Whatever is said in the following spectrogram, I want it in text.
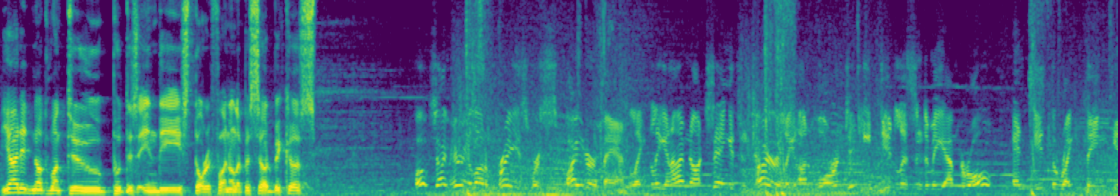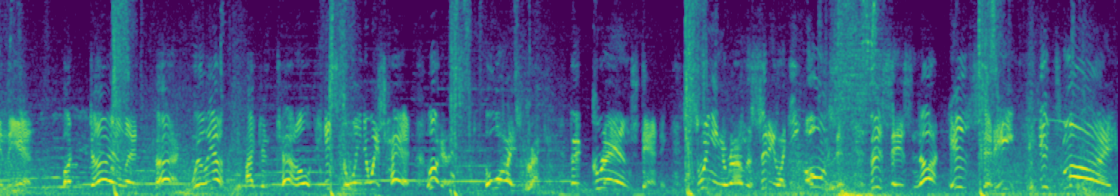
Yeah, I did not want to put this in the story final episode because Folks, I'm hearing a lot of praise for Spider-Man lately, and I'm not saying it's entirely unwarranted. He did listen to me after all, and did the right thing in the end. But dial it back, will ya? I can tell it's going to his head. Look at it. The wisecracking, the grandstanding, swinging around the city like he owns it. This is not his city, it's mine.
